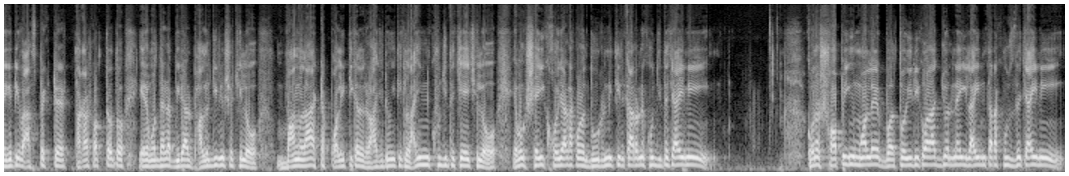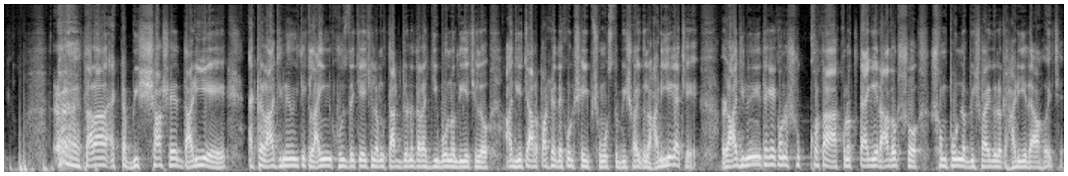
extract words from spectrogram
নেগেটিভ আসপেক্টে থাকা সত্ত্বেও তো এর মধ্যে একটা বিরাট ভালো জিনিসও ছিল। বাংলা একটা পলিটিক্যাল রাজনৈতিক লাইন খুঁজতে চেয়েছিল এবং সেই খোঁজাটা কোনো দুর্নীতির কারণে খুঁজতে চায়নি। কোনো শপিং মলে তৈরি করার জন্য এই লাইন তারা খুঁজতে চায়নি। তারা একটা বিশ্বাসে দাঁড়িয়ে একটা রাজনৈতিক লাইন খুঁজতে চেয়েছিল এবং তার জন্য তারা জীবনও দিয়েছিল। আজকে চারপাশে দেখুন সেই সমস্ত বিষয়গুলো হারিয়ে গেছে। রাজনীতি থেকে কোনো সূক্ষ্মতা, কোনো ত্যাগের আদর্শ সম্পূর্ণ বিষয়গুলোকে হারিয়ে দেওয়া হয়েছে।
